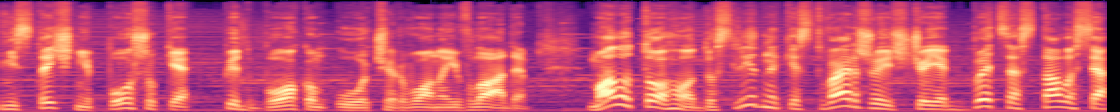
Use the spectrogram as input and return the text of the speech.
містичні пошуки під боком у червоної влади. Мало того, дослідники стверджують, що якби це сталося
